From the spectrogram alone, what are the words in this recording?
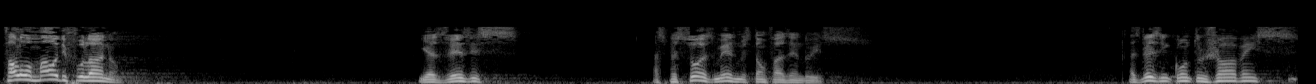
Falou mal de Fulano. E às vezes, as pessoas mesmo estão fazendo isso. Às vezes encontro jovens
